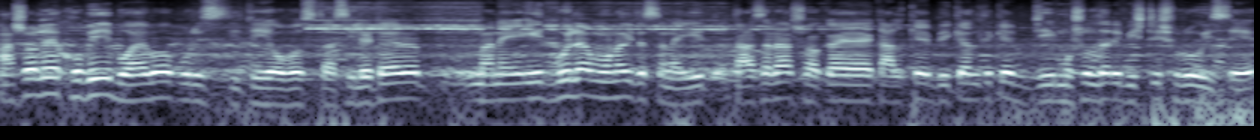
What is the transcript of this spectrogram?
আসলে খুবই ভয়াবহ পরিস্থিতি অবস্থা। সিলেটের মানে ঈদ বইলে মনে হইতেছে না। ঈদ তাছাড়া সকালে কালকে বিকাল থেকে যে মুসলধারে বৃষ্টি শুরু হয়েছে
